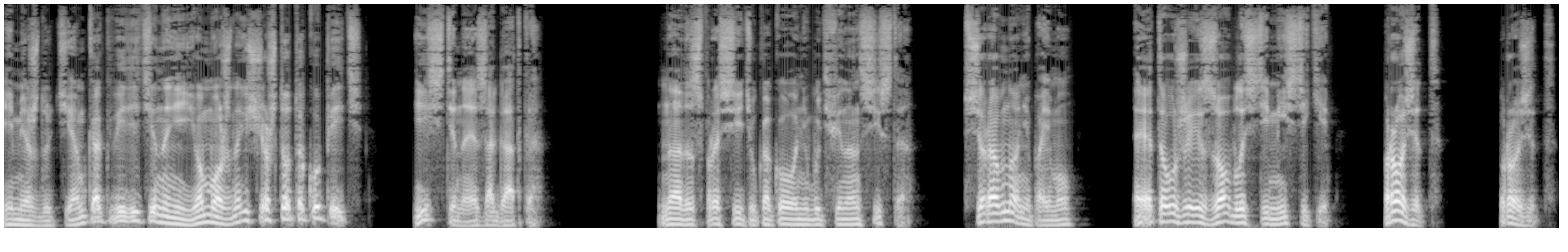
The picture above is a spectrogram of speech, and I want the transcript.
И между тем, как видите, на нее можно еще что-то купить. Истинная загадка. Надо спросить у какого-нибудь финансиста. Все равно не пойму. Это уже из области мистики. Прозит. Прозит.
